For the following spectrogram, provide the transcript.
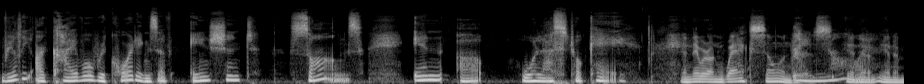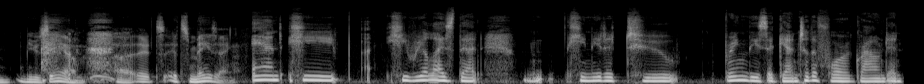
really archival recordings of ancient songs in uh. And they were on wax cylinders in a in a museum. uh, it's it's amazing. And he he realized that he needed to bring these again to the foreground, and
